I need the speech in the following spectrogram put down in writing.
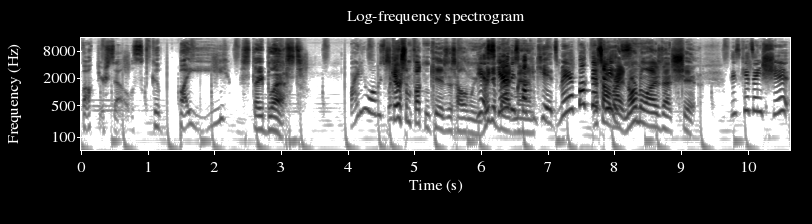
fuck yourselves. Goodbye. Stay blessed. Why do you always Scare some fucking kids this Halloween. Yeah, Bring scare back, these man. fucking kids, man. Fuck that That's kids. all right. Normalize that shit. These kids ain't shit.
